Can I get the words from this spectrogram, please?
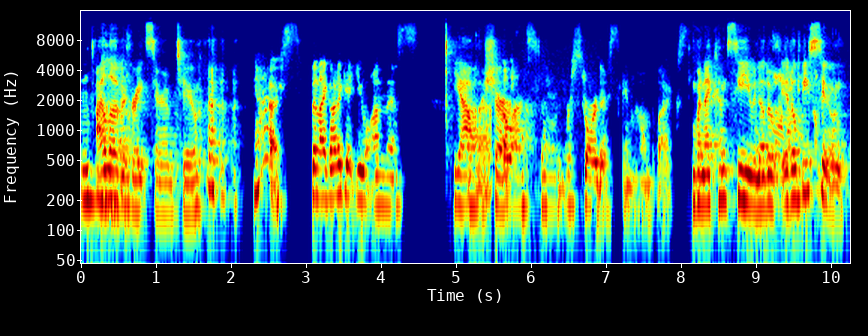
Mm-hmm. I love a great serum too. yes. Then I got to get you on this. Yeah, for uh, sure. Alastin Restorative Skin Complex. When I come see you, and it'll it'll be soon,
